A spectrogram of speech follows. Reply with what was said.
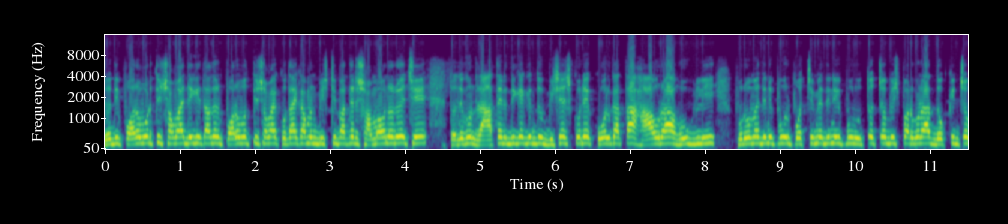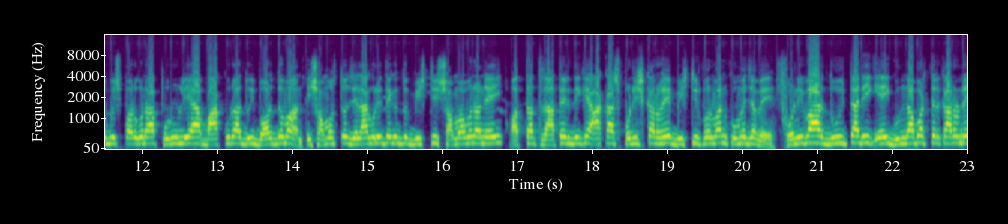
যদি পরবর্তী সময় দেখি তাদের পরবর্তী সময় কোথায় কেমন বৃষ্টিপাতের সম্ভাবনা রয়েছে? তো দেখুন, রাতের দিকে কিন্তু বিশেষ করে কলকাতা, হাওড়া, হুগলি, পূর্ব মেদিনীপুর, পশ্চিম মেদিনীপুর, উত্তর চব্বিশ পরগনা, দক্ষিণ চব্বিশ পরগনা, পুরুলিয়া, বাঁকুড়া দুই বর্ধমান। এই সমস্ত জেলাগুলিতে কিন্তু বৃষ্টির সম্ভাবনা নেই। অর্থাৎ রাতের দিকে আকাশ পরিষ্কার হয়ে বৃষ্টির পরিমাণ কমে যাবে। শনিবার দুই তারিখ এই ঘূর্ণাবর্তের কারণে,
